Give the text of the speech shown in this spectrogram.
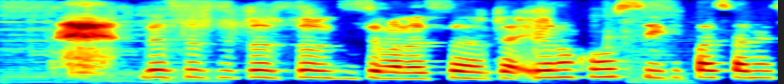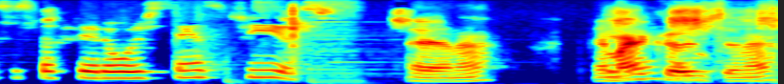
dessa situação de Semana Santa. Eu não consigo passar minha sexta-feira hoje sem assistir isso. É, né? É, é. marcante, né?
